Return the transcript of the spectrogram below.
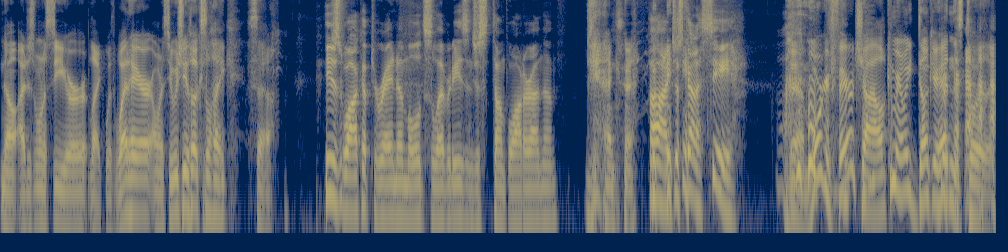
no, I just want to see her like with wet hair. I want to see what she looks like. So You just walk up to random old celebrities and just dump water on them. yeah, exactly. Oh, I just gotta see. Yeah, Morgan Fairchild, come here, let me dunk your head in this toilet.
